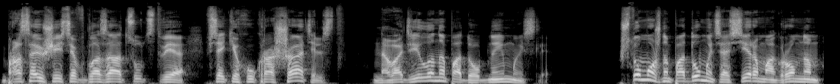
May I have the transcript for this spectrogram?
Бросающееся в глаза отсутствие всяких украшательств наводило на подобные мысли. Что можно подумать о сером огромном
